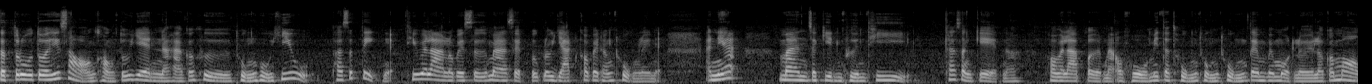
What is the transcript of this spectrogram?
ศัตรูตัวที่ 2 ของตู้เย็นนะคะ ก็คือถุงหูหิ้วพลาสติกเนี่ยที่เวลาเราไปซื้อมาเสร็จปุ๊บเรายัดเข้าไปทั้งถุงเลยเนี่ย อันเนี้ยมันจะกินพื้นที่ถ้าสังเกตนะ พอเวลาเปิดมาโอ้โหมีแต่ถุงถุงถุงเต็มไปหมดเลย แล้วก็มอง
